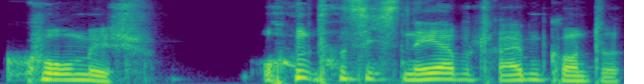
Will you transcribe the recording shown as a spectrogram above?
komisch ohne dass ich es näher beschreiben konnte.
